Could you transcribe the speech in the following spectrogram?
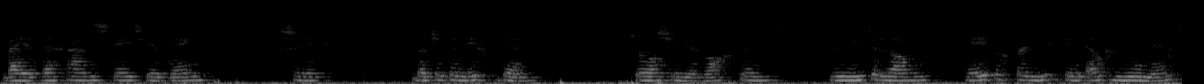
bij het weggaan steeds weer denkt, schrikt, dat je te licht bent. Zoals je je wachtend, minutenlang, hevig verliefd in elk nieuw mens,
